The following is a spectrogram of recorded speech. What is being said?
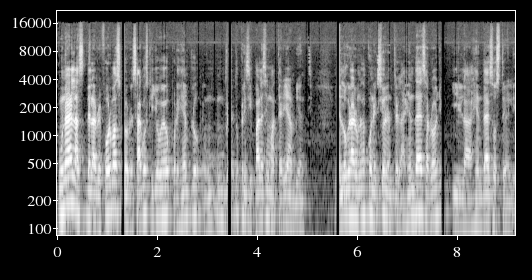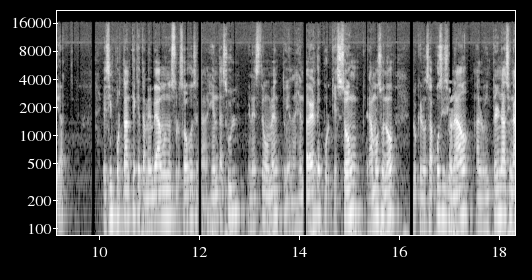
Una de las, de las reformas o los rezagos que yo veo, por ejemplo, un, un reto principal es en materia de ambiente, y es lograr una conexión entre la agenda de desarrollo y la agenda de sostenibilidad. Es importante que también veamos nuestros ojos en la agenda azul en este momento y en la agenda verde porque son, queramos o no, lo que nos ha posicionado a lo internacional.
